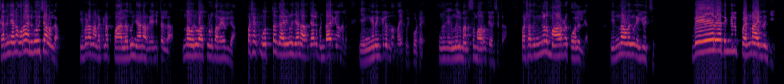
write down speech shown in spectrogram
കാരണം ഞാൻ കുറെ അനുഭവിച്ചാണല്ലോ. ഇവിടെ നടക്കുന്ന പലതും ഞാൻ അറിയാഞ്ഞിട്ടല്ല. എന്നാ ഒരു വാക്കുകൾ പറയാറില്ല? പക്ഷെ മൊത്തം കാര്യങ്ങൾ ഞാൻ അറിഞ്ഞാലും ഉണ്ടായിരിക്കണമെന്നില്ല എങ്ങനെങ്കിലും നന്നായി പോയിക്കോട്ടെ. നിങ്ങൾക്ക് എന്തെങ്കിലും മനസ്സ് മാറും വിചാരിച്ചിട്ടാ. പക്ഷെ അത് നിങ്ങൾ മാറുന്ന കോലല്ല. ഇന്ന് അവളെ നിങ്ങൾ കൈവച്ച്. വേറെ ഏതെങ്കിലും പെണ്ണായിരുന്നെങ്കിൽ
